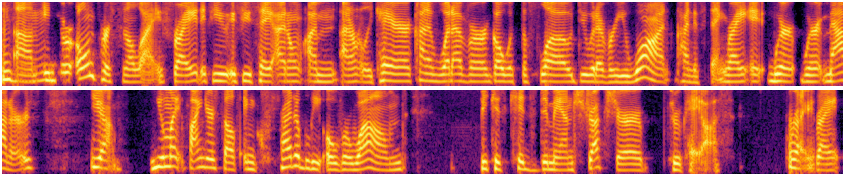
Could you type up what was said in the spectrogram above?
um, mm-hmm. um, in your own personal life, right? If you if you say I don't I'm I don't really care, kind of whatever, go with the flow, do whatever you want, kind of thing, right? It, where where it matters, yeah, you might find yourself incredibly overwhelmed because kids demand structure through chaos. Right. Right.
